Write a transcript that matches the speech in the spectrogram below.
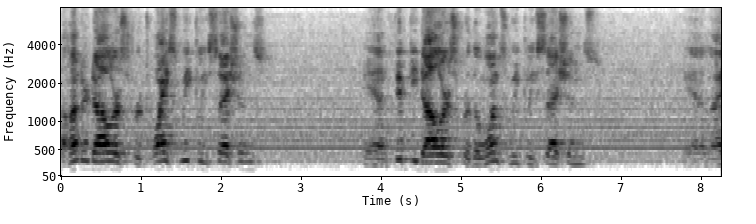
$100 for twice weekly sessions and $50 for the once weekly sessions. And I,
